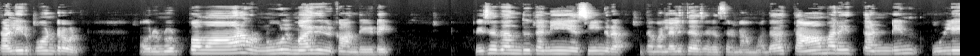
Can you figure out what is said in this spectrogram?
தளிர் போன்றவள். ஒரு நுட்பமான ஒரு நூல் மாதிரி இருக்கான் அந்த இடை. ரிசதந்து தனியசிங்கிற நம்ம லலிதா சகஸ்ரநாமம் அதாவது தாமரை தண்டின் உள்ளே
